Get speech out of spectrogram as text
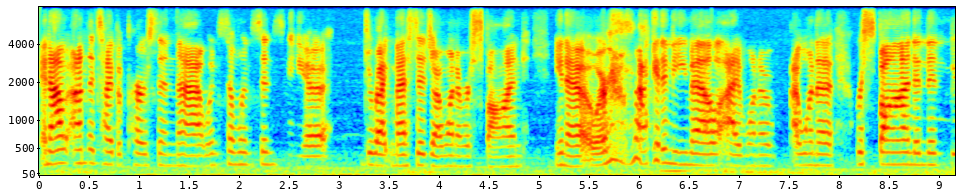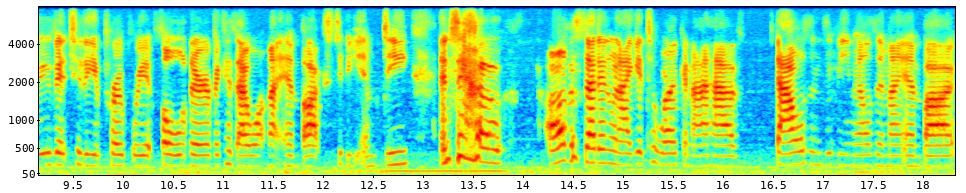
and I, I'm the type of person that when someone sends me a direct message, I want to respond, you know, or I get an email, I want to I want to respond and then move it to the appropriate folder because I want my inbox to be empty. And so all of a sudden when I get to work and I have thousands of emails in my inbox,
